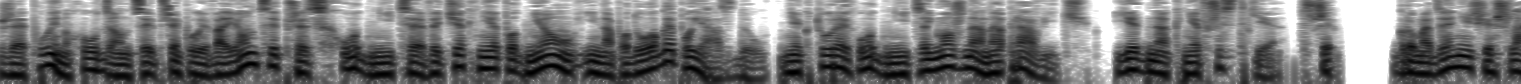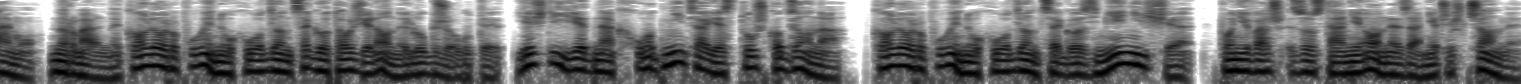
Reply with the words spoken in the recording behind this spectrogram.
że płyn chłodzący przepływający przez chłodnicę wycieknie pod nią i na podłogę pojazdu. Niektóre chłodnice można naprawić, jednak nie wszystkie. 3. Gromadzenie się szlamu. Normalny kolor płynu chłodzącego to zielony lub żółty. Jeśli jednak chłodnica jest uszkodzona, kolor płynu chłodzącego zmieni się, ponieważ zostanie one zanieczyszczone.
